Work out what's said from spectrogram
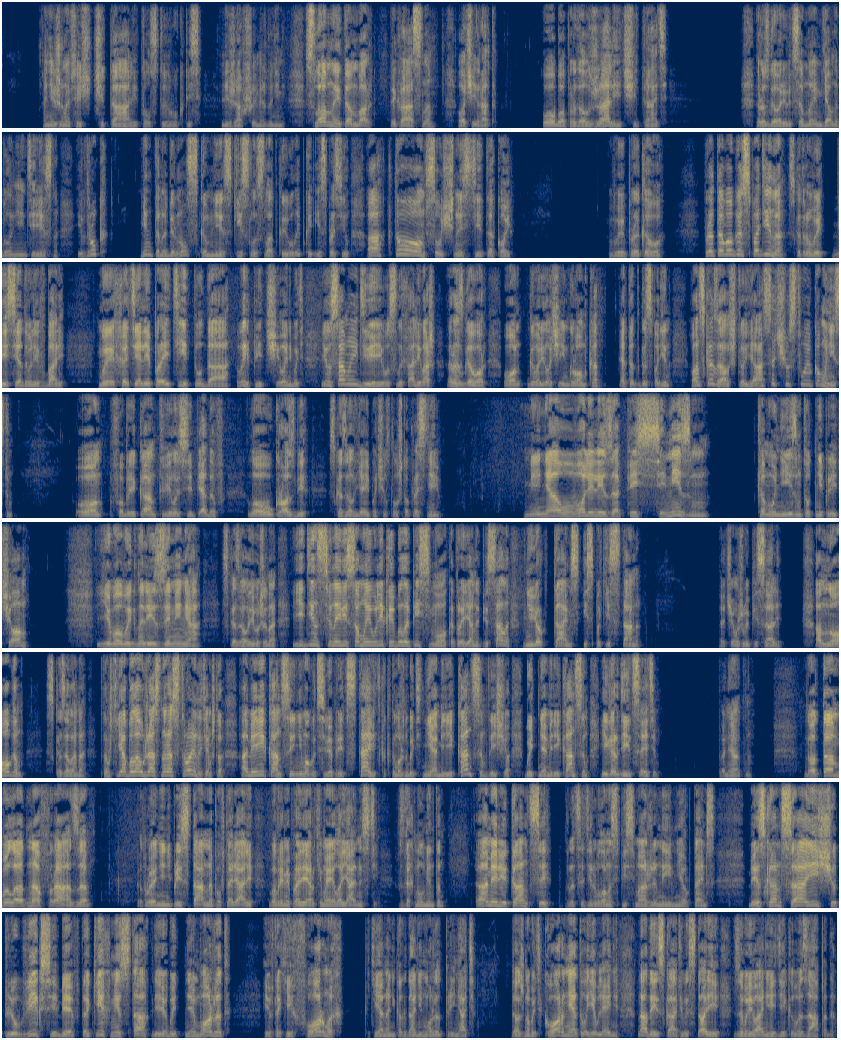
Они с женой все еще читали толстую рукопись, лежавшую между ними. — Славный там бар. Прекрасно. Очень рад. Оба продолжали читать. Разговаривать со мной им явно было неинтересно. И вдруг Минтон обернулся ко мне с кисло-сладкой улыбкой и спросил, «А кто он в сущности такой?» «Вы про кого?» про того господина, с которым вы беседовали в баре. Мы хотели пройти туда, выпить чего-нибудь, и у самой двери услыхали ваш разговор. Он говорил очень громко, этот господин. Он сказал, что я сочувствую коммунистам. Он фабрикант велосипедов, Лоу Кросби, — сказал я и почувствовал, что краснею. Меня уволили за пессимизм, Коммунизм тут ни при чем. Его выгнали из-за меня, — сказала его жена. Единственной весомой уликой было письмо, которое я написала в «Нью-Йорк Таймс» из Пакистана. — О чем же вы писали? — О многом, — сказала она, — потому что я была ужасно расстроена тем, что американцы не могут себе представить, как это можно быть не американцем, да еще быть не американцем и гордиться этим. — Понятно. — но там была одна фраза, которую они непрестанно повторяли во время проверки моей лояльности, — вздохнул Минтон. «Американцы», — процитировал он из письма жены в «Нью-Йорк Таймс», — «без конца ищут любви к себе в таких местах, где ее быть не может, и в таких формах, какие она никогда не может принять». Должно быть корни этого явления, надо искать в истории завоевания Дикого Запада.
